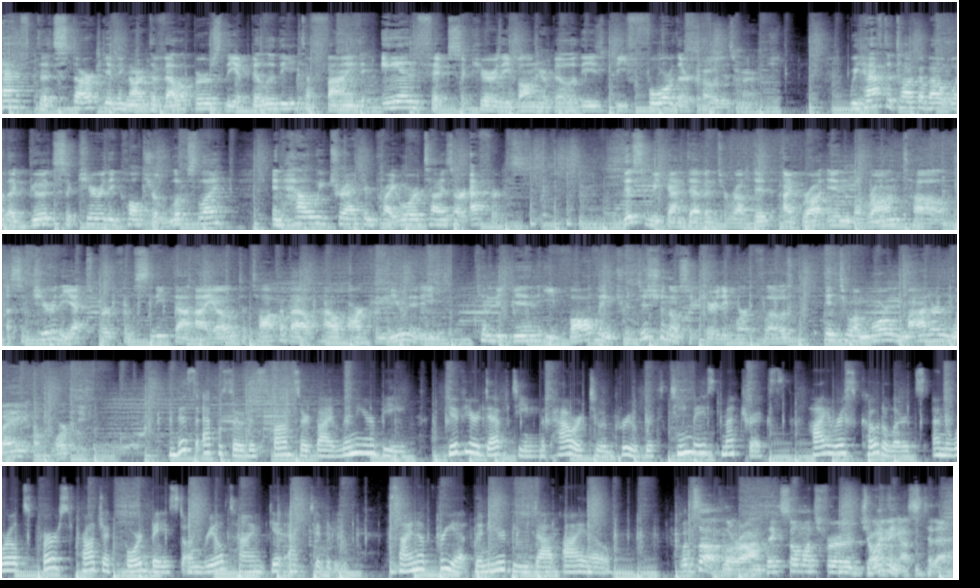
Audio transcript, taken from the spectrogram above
have to start giving our developers the ability to find and fix security vulnerabilities before their code is merged. We have to talk about what a good security culture looks like and how we track and prioritize our efforts. This week on Dev Interrupted, I brought in Liran Tal, a security expert from Snyk.io, to talk about how our community can begin evolving traditional security workflows into a more modern way of working. This episode is sponsored by LinearB. Give your dev team the power to improve with team based metrics, high risk code alerts, and the world's first project board based on real time Git activity. Sign up free at linearb.io. What's up, Liran? Thanks so much for joining us today.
